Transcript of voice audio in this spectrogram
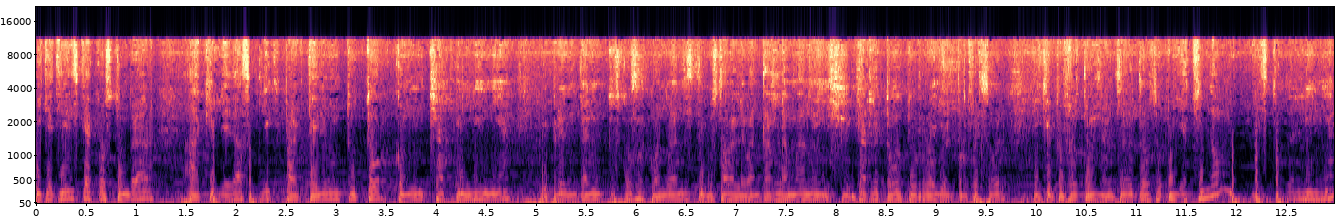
y te tienes que acostumbrar a que le das clic para tener un tutor con un chat en línea y preguntarle tus cosas cuando antes te gustaba levantar la mano y explicarle todo tu rollo al profesor y que el profesor te todo eso. Y aquí no, es todo en línea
